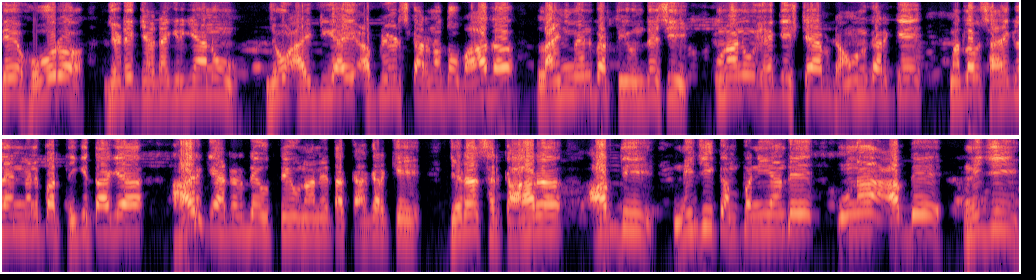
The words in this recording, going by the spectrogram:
ਤੇ ਹੋਰ ਜਿਹੜੇ ਕੈਟਾਗਰੀਆਂ ਨੂੰ ਜੋ ਆਈਟੀਆਈ ਅਪਡੇਟਸ ਕਰਨ ਤੋਂ ਬਾਅਦ ਲਾਈਨਮੈਨ ਭਰਤੀ ਹੁੰਦੇ ਸੀ, ਉਹਨਾਂ ਨੂੰ ਇੱਕ ਸਟੈਪ ਡਾਊਨ ਕਰਕੇ ਮਤਲਬ ਸਹਾਇਕ ਲਾਈਨਮੈਨ ਭਰਤੀ ਕੀਤਾ ਗਿਆ। ਹਰ ਕੈਡਰ ਦੇ ਉੱਤੇ ਉਹਨਾਂ ਨੇ ਧੱਕਾ ਕਰਕੇ ਜਿਹੜਾ ਸਰਕਾਰ ਆਪਦੀ ਨਿੱਜੀ ਕੰਪਨੀਆਂ ਦੇ ਉਹਨਾਂ ਆਪਦੇ ਨਿੱਜੀ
